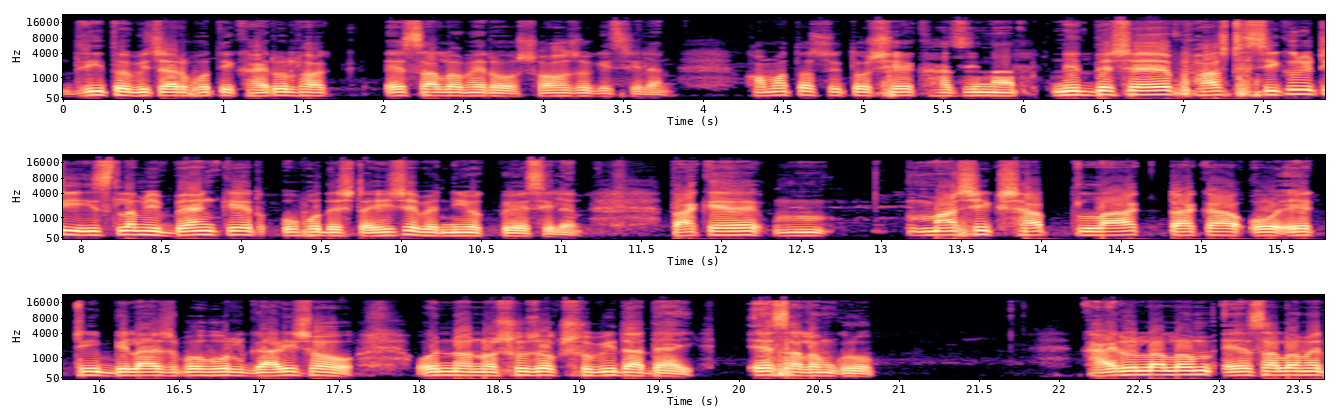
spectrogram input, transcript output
ধৃত বিচারপতি খায়রুল হক এস আলমেরও সহযোগী ছিলেন। ক্ষমতাচ্যুত শেখ হাসিনার নির্দেশে ফার্স্ট সিকিউরিটি ইসলামী ব্যাংকের উপদেষ্টা হিসেবে নিয়োগ পেয়েছিলেন। তাকে মাসিক সাত লাখ টাকা ও একটি বিলাসবহুল গাড়িসহ অন্যান্য সুযোগ সুবিধা দেয় S Alam group. Khairul Alam S আলমের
